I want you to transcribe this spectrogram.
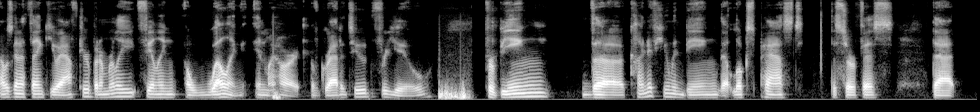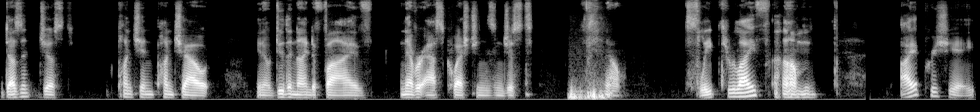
I was going to thank you after, but I'm really feeling a welling in my heart of gratitude for you for being the kind of human being that looks past the surface, that doesn't just punch in, punch out, you know, do the nine to five, never ask questions, and just, you know, sleep through life. Um, I appreciate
